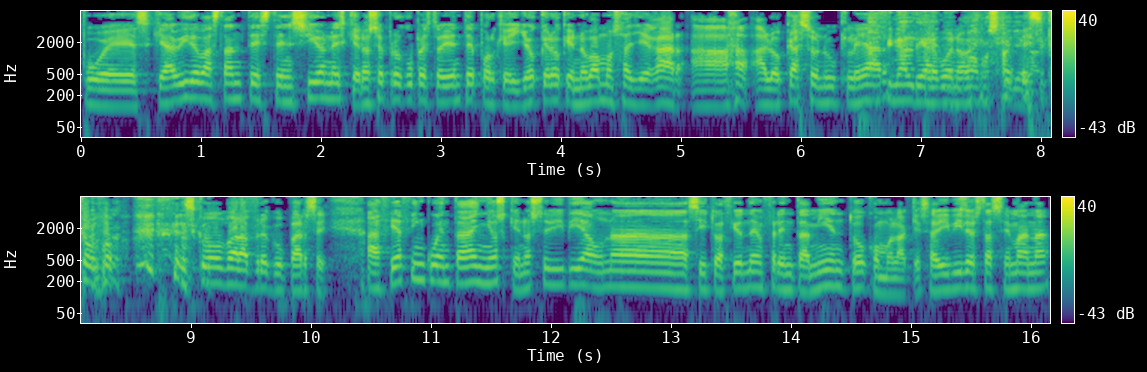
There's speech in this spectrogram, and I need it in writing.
Pues que ha habido bastantes tensiones, que no se preocupe este oyente porque yo creo que no vamos a llegar a, al ocaso nuclear. Al final de año bueno, no vamos a llegar. Es como, es como para preocuparse. Hacía 50 años que no se vivía una situación de enfrentamiento como la que se ha vivido esta semana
